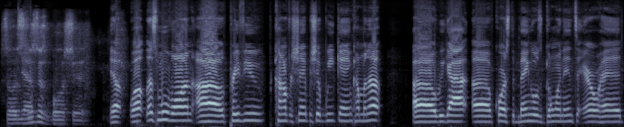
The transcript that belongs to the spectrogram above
So it's, Yeah. it's just bullshit. Yep. Well, let's move on. Uh, preview conference championship weekend coming up. Uh, we got, uh, of course, the Bengals going into Arrowhead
